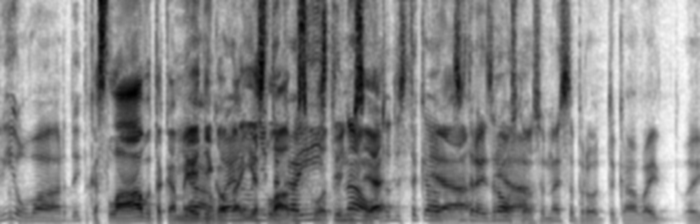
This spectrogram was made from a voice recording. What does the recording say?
krievu vārdi. Tā kā slāvu mēģina kaut kā nu ieslāpēt. īsti nav. Ja? Tad es kā Jā, citreiz jā. raustos un nesaprotu, kā, vai, vai,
